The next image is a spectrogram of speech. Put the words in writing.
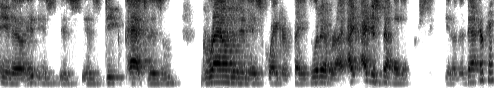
you know, his, his, his deep pacifism grounded in his Quaker faith, whatever. I, I just found that interesting, you know, that, that, okay.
